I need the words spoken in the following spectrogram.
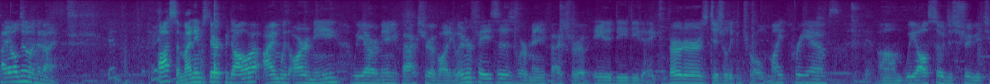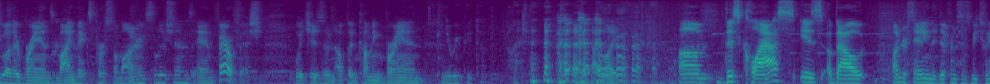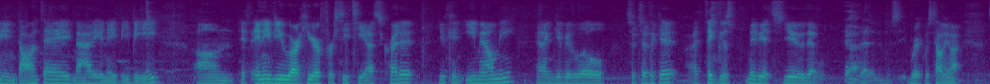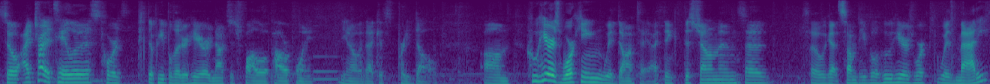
How y'all doing tonight? Good. Awesome. My name is Derek Badala. I'm with RME. We are a manufacturer of audio interfaces. We're a manufacturer of A to D, D to A converters, digitally controlled mic preamps. Um, we also distribute two other brands, myMix Personal Monitoring Solutions and Ferrofish, which is an up and coming brand Can you repeat that? I like. Um, this class is about understanding the differences between Dante, MADI, and AVB. Um, if any of you are here for CTS credit, you can email me and I can give you a little certificate. I think this maybe it's you that Yeah. that Rick was telling me about. So I try to tailor this towards the people that are here and not just follow a PowerPoint. You know that gets pretty dull. Um, who here is working with Dante? I think this gentleman said. So we got some people. Who here has worked with MADI?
